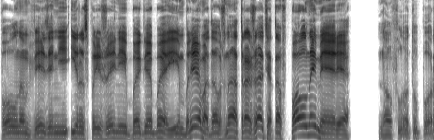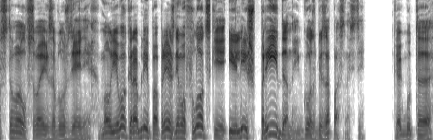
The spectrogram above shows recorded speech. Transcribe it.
полном ведении и распоряжении БГБ, и эмблема должна отражать это в полной мере. Но флот упорствовал в своих заблуждениях, мол, его корабли по-прежнему флотские и лишь приданы госбезопасности. Как будто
